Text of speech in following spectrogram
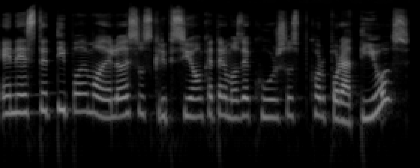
en este tipo de modelo de suscripción que tenemos de cursos corporativos,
